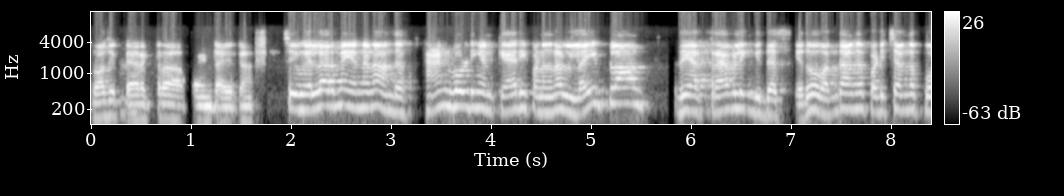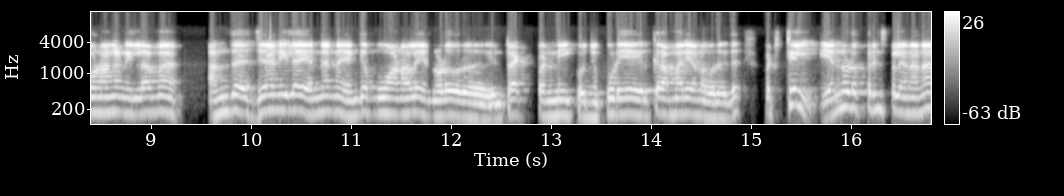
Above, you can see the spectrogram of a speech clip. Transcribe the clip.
ப்ராஜெக்ட் டைரக்டரா அப்பாயிண்ட் ஆயிருக்காங்க. ஸோ இவங்க எல்லாருமே என்னன்னா அந்த ஹேண்ட் ஹோல்டிங் அண்ட் கேரி பண்ணதுனால lifelong they are travelling with us ஏதோ வந்தாங்க படிச்சாங்க போனாங்கன்னு இல்லாம அந்த ஜேர்னில என்னென்ன எங்க மூவ் ஆனாலும் என்னோட ஒரு இன்ட்ராக்ட் பண்ணி கொஞ்சம் கூடயே இருக்கிற மாதிரியான ஒரு இது. பட் ஸ்டில் என்னோட பிரின்சிபல் என்னன்னா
